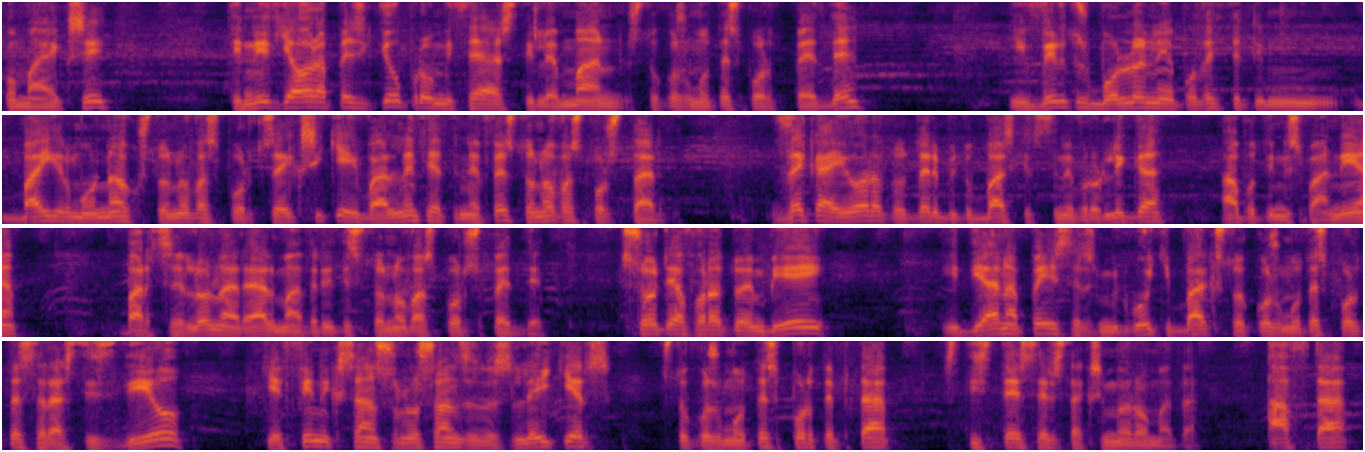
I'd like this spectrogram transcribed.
94,6. Την ίδια ώρα παίζει και ο Προμηθέας στη Λεμάν στο Κοσμοτέ Sport 5. Η Virtus Bologna υποδέχεται την Bayern Μονάχου στο Nova Sports 6 και η Βαλένθια την ΕΦΕ στο Nova Sports Start. 10 η ώρα το τέρμπι του μπάσκετ στην Ευρωλίγκα από την Ισπανία. Μπαρσελόνα Ρεάλ Μαδρίτη στο Nova Sports 5. Σε ό,τι αφορά το NBA, Indiana Pacers Milwaukee Bucks στο Κοσμοτέ Sport 4 στις 2 και Phoenix Suns Los Angeles Lakers στο Κοσμοτέ Sport 7 στις 4 τα ξημερώματα. Αυτά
